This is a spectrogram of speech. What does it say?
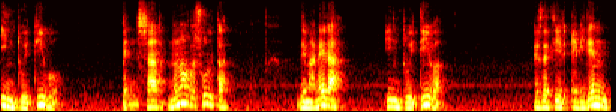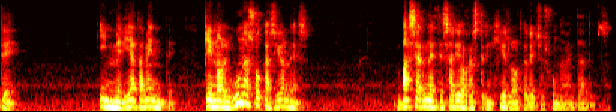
intuitivo pensar, no nos resulta de manera intuitiva, es decir, evidente inmediatamente, que en algunas ocasiones va a ser necesario restringir los derechos fundamentales?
